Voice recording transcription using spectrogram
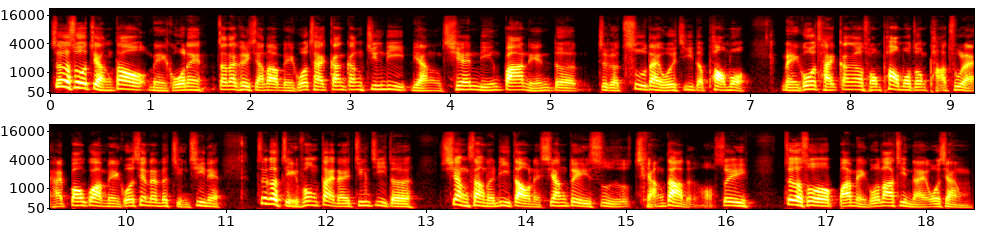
这个时候讲到美国呢，大家可以想到，美国才刚刚经历两千零八年的这个次贷危机的泡沫，美国才刚刚从泡沫中爬出来，还包括美国现在的景气呢，这个解封带来经济的向上的力道呢，相对是强大的哦，所以。这个时候把美国拉进来，我想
